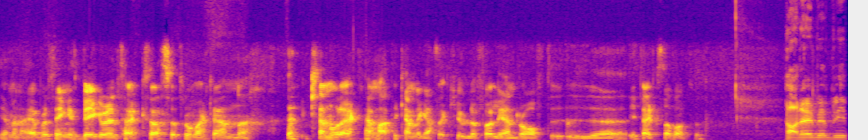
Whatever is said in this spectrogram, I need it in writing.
jag menar, everything is bigger in Texas. Jag tror man kan kan nog räkna med att det kan bli ganska kul att följa en draft i, i Texas också. Ja, det har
